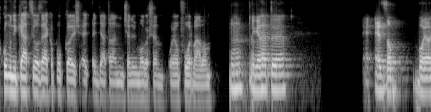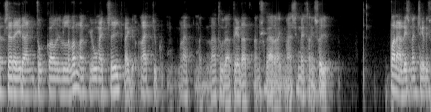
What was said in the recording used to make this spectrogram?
a kommunikáció az elkapokkal, és egy, egyáltalán nincsen ő maga sem olyan formában. Uh-huh. Igen, hát ez a baj a csere irányítókkal, hogy vannak jó meccseik, meg látjuk, lát, látunk rá példát nem sokára egy másik meccsen is, hogy parádés meccseket is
